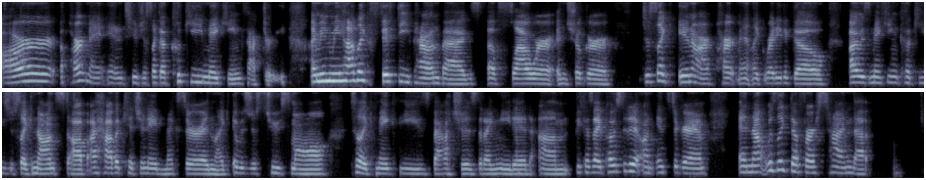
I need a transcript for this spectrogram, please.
our apartment into just like a cookie making factory. I mean, we had like 50 pound bags of flour and sugar just like in our apartment, like ready to go. I was making cookies just like nonstop. I have a KitchenAid mixer and like it was just too small to like make these batches that I needed um, because I posted it on Instagram. And that was like the first time that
